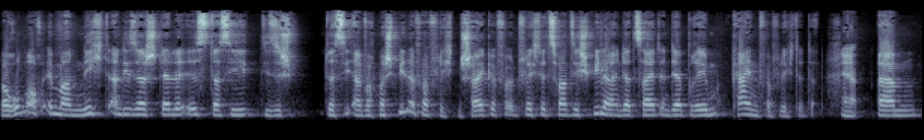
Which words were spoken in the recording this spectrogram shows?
warum auch immer nicht an dieser Stelle ist, dass sie diese dass sie einfach mal Spieler verpflichten. Schalke verpflichtet 20 Spieler in der Zeit, in der Bremen keinen verpflichtet hat. Ja. Ähm,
